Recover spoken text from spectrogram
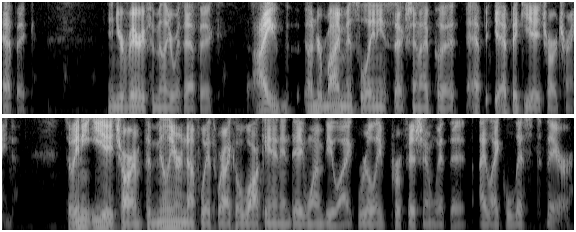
Epic, and you're very familiar with Epic, I under my miscellaneous section I put Epic, Epic EHR trained. So any EHR I'm familiar enough with where I could walk in and day one be like really proficient with it. I like list there.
